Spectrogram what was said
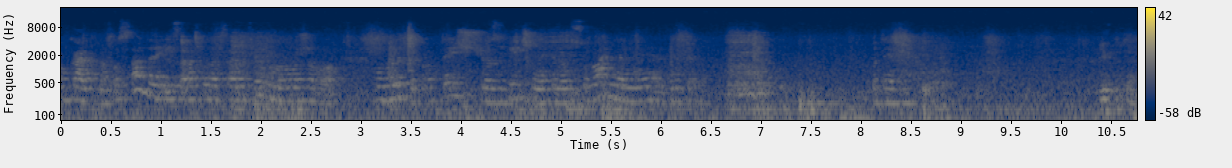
вакантна посада, і за рахунок саме цього ми можемо говорити про те, що збільшення фінансування не буде потрібно. Є питання?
